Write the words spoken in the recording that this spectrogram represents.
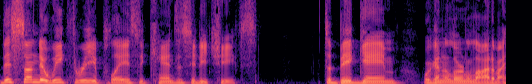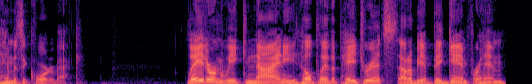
This Sunday, week three, he plays the Kansas City Chiefs. It's a big game. We're going to learn a lot about him as a quarterback. Later in week nine, he'll play the Patriots. That'll be a big game for him.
